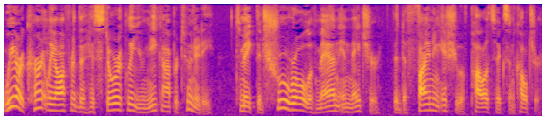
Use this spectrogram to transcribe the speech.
We are currently offered the historically unique opportunity to make the true role of man in nature the defining issue of politics and culture.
